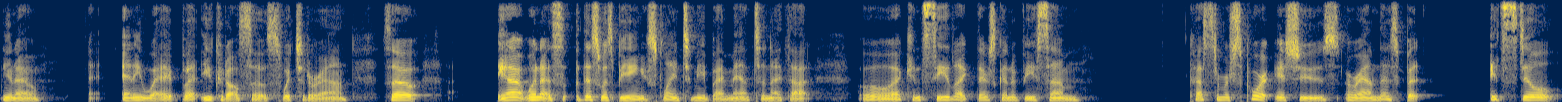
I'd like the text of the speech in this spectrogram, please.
You know, anyway. But you could also switch it around. So yeah, when I this was being explained to me by Manton, I thought, oh, I can see like there's going to be some customer support issues around this, but it's still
